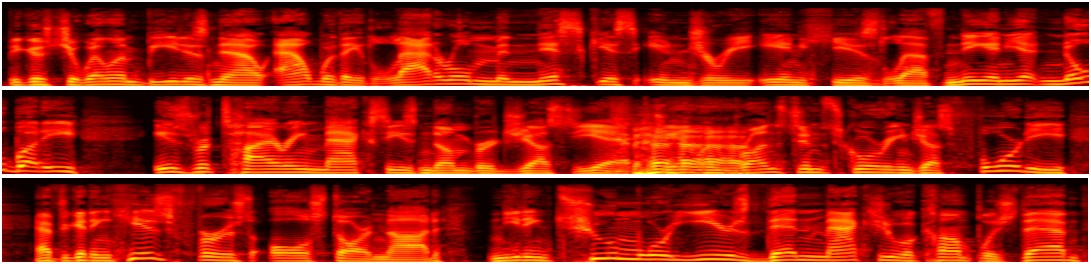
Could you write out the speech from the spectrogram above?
because Joel Embiid is now out with a lateral meniscus injury in his left knee, and yet nobody is retiring Maxey's number just yet. Jalen Brunson scoring just 40 after getting his first All Star nod, needing two more years than Maxey to accomplish that.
